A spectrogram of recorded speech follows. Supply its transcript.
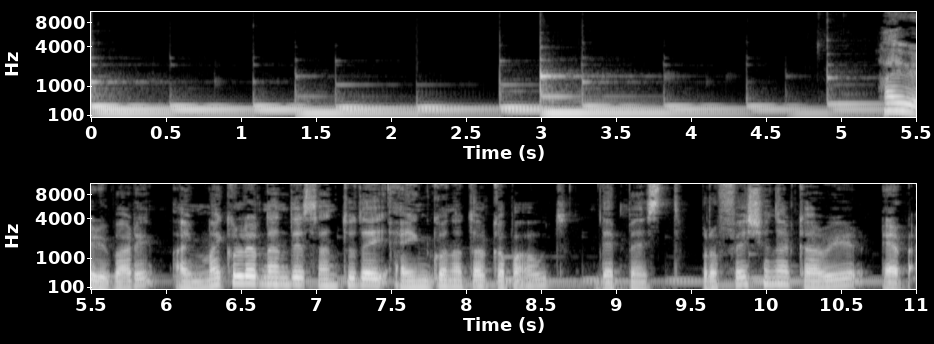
Hi everybody, I'm Michael Hernandez and today I'm gonna talk about the best professional career ever.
